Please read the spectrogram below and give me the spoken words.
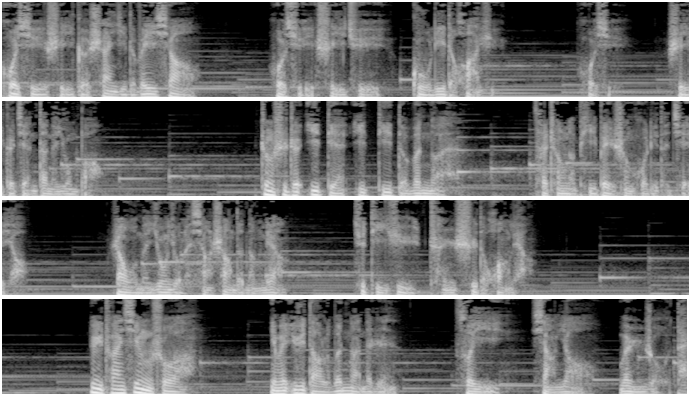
或许是一个善意的微笑。或许是一句鼓励的话语，或许是一个简单的拥抱。正是这一点一滴的温暖，才成了疲惫生活里的解药，让我们拥有了向上的能量，去抵御尘世的荒凉。绿川幸说：“因为遇到了温暖的人，所以想要温柔待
